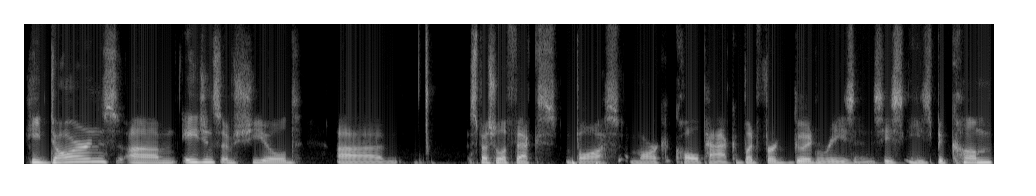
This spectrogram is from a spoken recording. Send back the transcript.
he darns um, Agents of Shield um, special effects boss Mark Kolpack, but for good reasons. He's he's become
